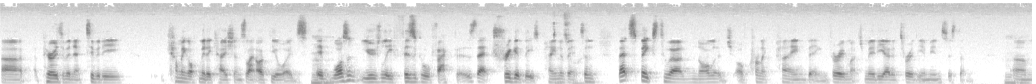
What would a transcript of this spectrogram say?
uh, periods of inactivity, coming off medications like opioids. Mm-hmm. It wasn't usually physical factors that triggered these pain That's events. Right. And that speaks to our knowledge of chronic pain being very much mediated through the immune system. Mm-hmm. Um,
